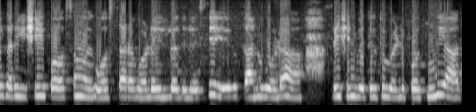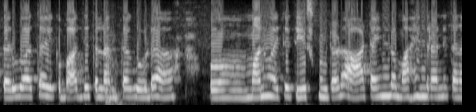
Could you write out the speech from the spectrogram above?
ఇక రిషి కోసం ఇక వస్తారా కూడా ఇల్లు వదిలేసి తను కూడా రిషిని వెతుకుతూ వెళ్ళిపోతుంది. ఆ తరువాత ఇక బాధ్యతలంతా కూడా మను అయితే తీసుకుంటాడు. ఆ టైంలో మహేంద్రాన్ని తన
